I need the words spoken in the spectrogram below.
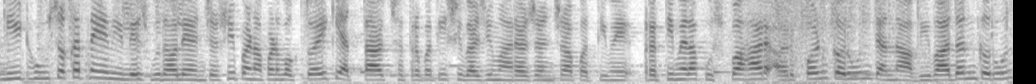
नीट होऊ शकत नाही निलेश बुधावले यांच्याशी पण आपण बघतोय की आता छत्रपती शिवाजी महाराजांच्या प्रतिमे प्रतिमेला पुष्पहार अर्पण करून त्यांना अभिवादन करून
